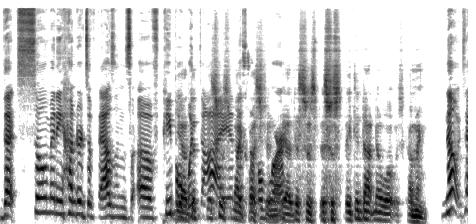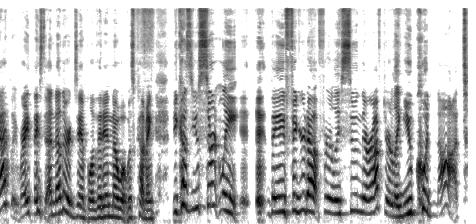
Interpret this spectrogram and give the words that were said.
that so many hundreds of thousands of people yeah, would th- die in the question. Civil War. Yeah, this was this was they did not know what was coming. No, exactly right. They another example of they didn't know what was coming because you certainly they figured out fairly soon thereafter like you could not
